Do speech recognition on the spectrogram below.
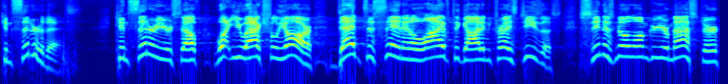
consider this. Consider yourself what you actually are dead to sin and alive to God in Christ Jesus. Sin is no longer your master,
